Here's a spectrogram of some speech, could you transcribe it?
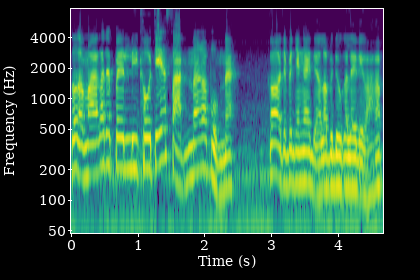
ตัวต่อมาก็จะเป็นรีโทเจสันนะครับผมนะ ก็จะเป็นยังไงเดี๋ยวเราไปดูกันเลยดีกว่าครับ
